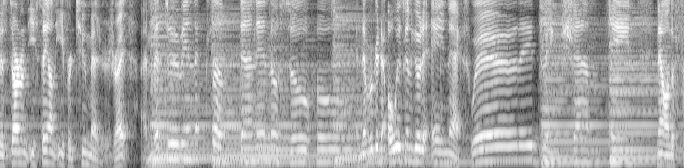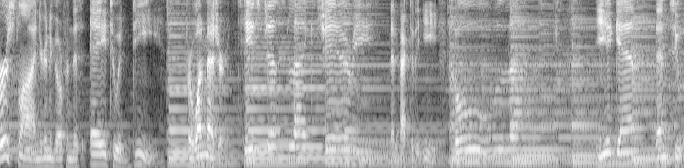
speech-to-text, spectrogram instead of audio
to start on E, stay on E for two measures, right? I met her in the club down in Soho. And then we're gonna always to go to A next, where they drink champagne. Now on the first line, you're to go from this A to a D for one measure. Tastes just like cherry. Then back to the E. Cola. E again, then to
